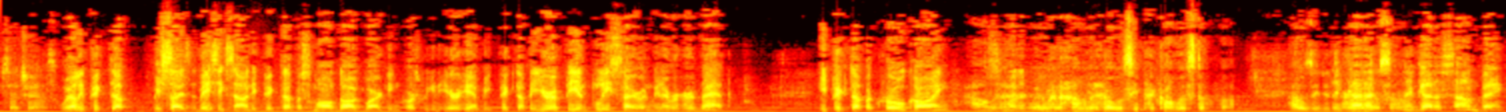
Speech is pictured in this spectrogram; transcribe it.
Such as? Well, he picked up besides the basic sound, he picked up a small dog barking. Of course, we could hear him. He picked up a European police siren. We never heard that. He picked up a crow cawing. How the, some other- wait a minute, how in the hell does he pick all this stuff up? How does he They've determine got the a sound? they've got a sound bank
